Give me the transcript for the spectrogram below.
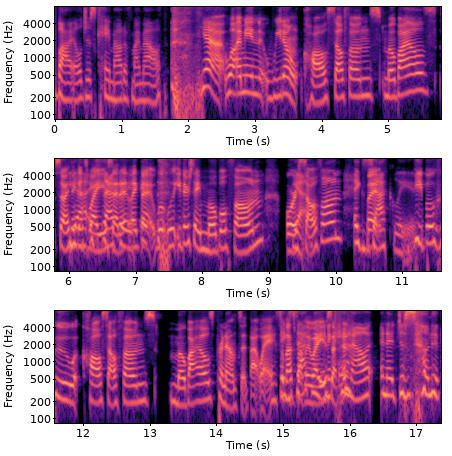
mobile just came out of my mouth. Yeah. Well, I mean, we don't call cell phones mobiles. So I think yeah, that's why exactly. you said it like that. We'll, we'll, either say mobile phone or yeah, cell phone. Exactly. people who call cell phones mobiles pronounce it that way. So exactly. that's probably why you and said it. came out and it just sounded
